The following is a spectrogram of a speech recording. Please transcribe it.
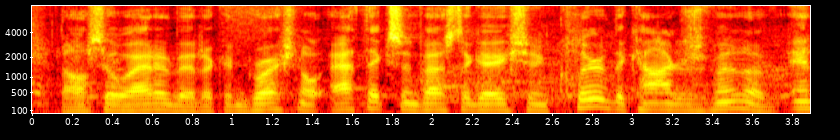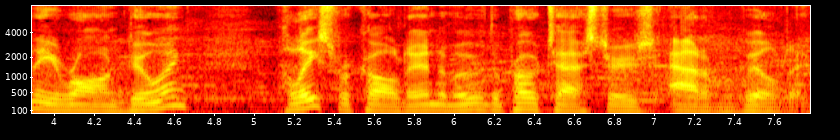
It also added that a congressional ethics investigation cleared the congressman of any wrongdoing. Police were called in to move the protesters out of the building.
